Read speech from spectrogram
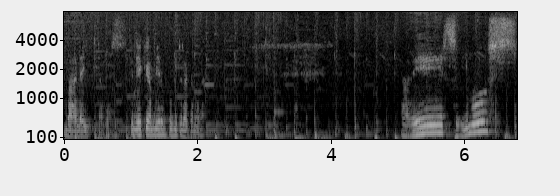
Vale, ahí estamos. Tenía que cambiar un poquito la cámara. A ver, subimos.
